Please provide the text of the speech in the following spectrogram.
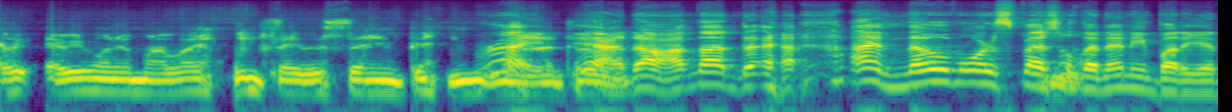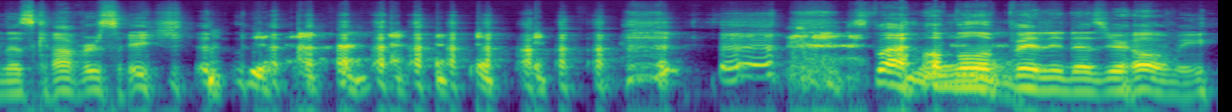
every, everyone in my life would say the same thing. Right. I Yeah, no, I'm not. I am no more special than anybody in this conversation. it's my humble opinion as your homie.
